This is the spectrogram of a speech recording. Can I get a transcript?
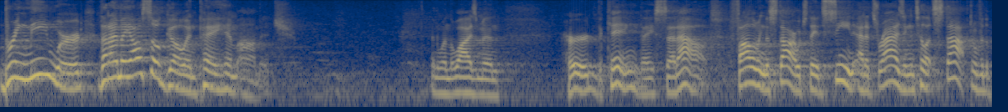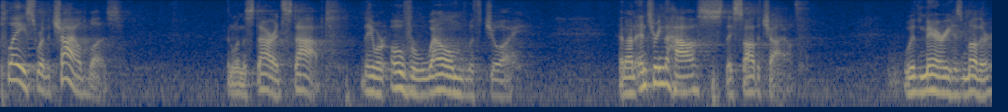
bring me word that I may also go and pay him homage. And when the wise men heard the king, they set out, following the star which they had seen at its rising until it stopped over the place where the child was. And when the star had stopped, they were overwhelmed with joy. And on entering the house, they saw the child with Mary, his mother.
